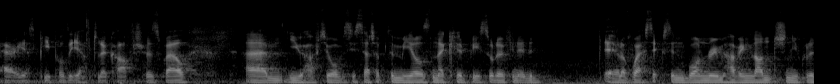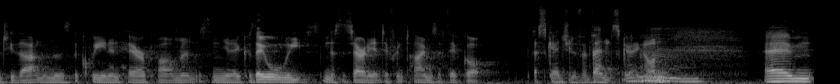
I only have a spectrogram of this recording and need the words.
various people that you have to look after as well. Um, you have to obviously set up the meals, and there could be sort of you know the Earl of Wessex in one room having lunch, and you've got to do that, and then there's the Queen in her apartments, and you know because they all eat necessarily at different times if they've got a schedule of events going on. Um,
